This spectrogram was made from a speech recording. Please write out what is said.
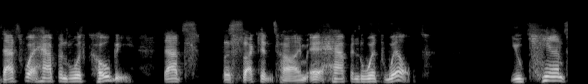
That's what happened with Kobe. That's the second time it happened with Wilt. You can't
